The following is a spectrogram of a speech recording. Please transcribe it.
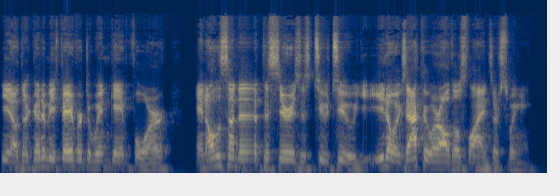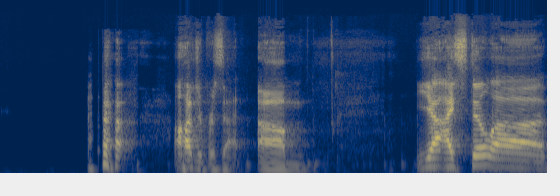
you know they're going to be favored to win Game Four, and all of a sudden if the series is two two, you, you know exactly where all those lines are swinging. hundred percent. Um, yeah, I still uh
